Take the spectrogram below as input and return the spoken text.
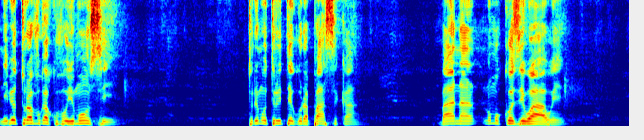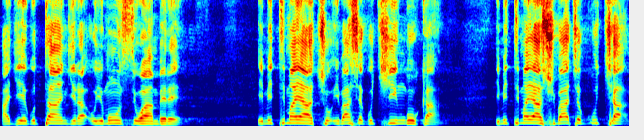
ni byo turavuga kuva uyu munsi. Turimo turitegura pasika. Bana n'umukozi wawe. Agiye gutangira uyu munsi wa mbere. Imitima yacu ibashe gukinguka. Imitima yacu ibashe gucya.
